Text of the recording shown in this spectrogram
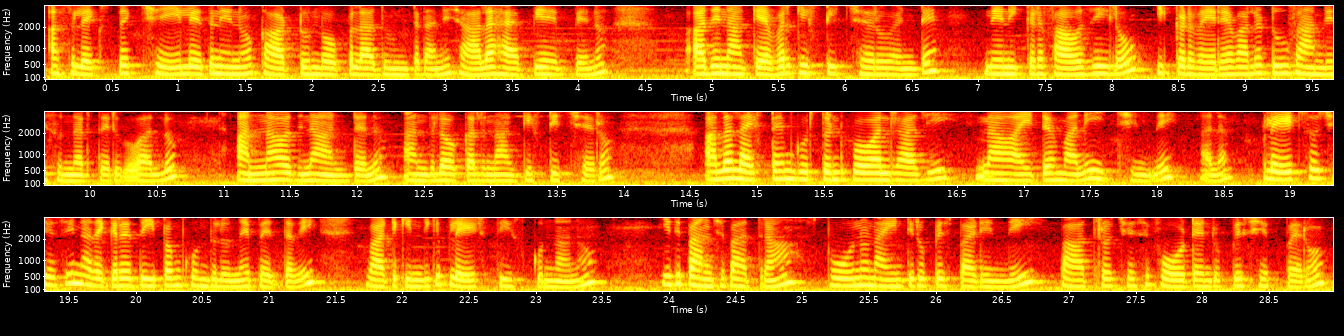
అసలు ఎక్స్పెక్ట్ చేయలేదు నేను కార్టూన్ లోపల అది ఉంటుందని. చాలా హ్యాపీ అయిపోయాను. అది నాకు ఎవరు గిఫ్ట్ ఇచ్చారు అంటే నేను ఇక్కడ ఫౌజీలో ఇక్కడ వేరే వాళ్ళు టూ ఫ్యామిలీస్ ఉన్నారు తెలుగు వాళ్ళు. అన్న వదిన అంటాను. అందులో ఒకళ్ళు నాకు గిఫ్ట్ ఇచ్చారు. అలా లైఫ్ టైం గుర్తుండిపోవాలి రాజీ. నా ఐటెం అని ఇచ్చింది. అలా ప్లేట్స్ వచ్చేసి నా దగ్గర దీపం కుందులు ఉన్నాయి పెద్దవి. వాటి కిందికి ప్లేట్స్ తీసుకున్నాను. ఇది పంచపాత్ర. స్పూను నైంటీ రూపీస్ పడింది. పాత్ర వచ్చేసి ఫోర్ టెన్ రూపీస్ చెప్పారు.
